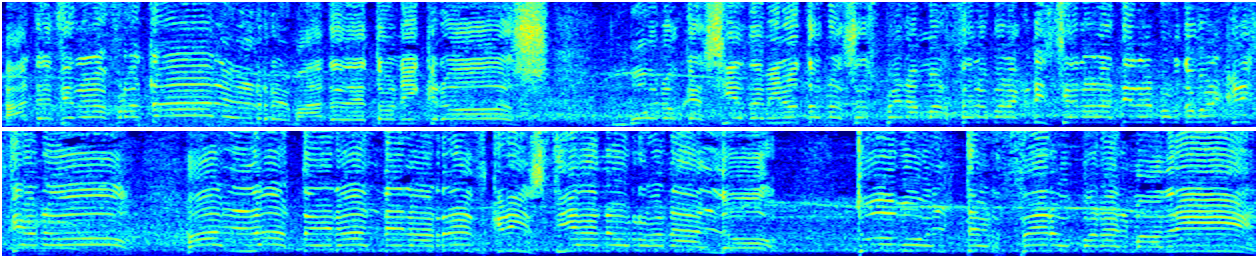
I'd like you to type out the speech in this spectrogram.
Atención a la frontal, el remate de Tony Cross. Bueno que siete minutos nos espera Marcelo para Cristiano, la tiene el portugués Cristiano. Al lateral de la red Cristiano Ronaldo. Tuvo el tercero para el Madrid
